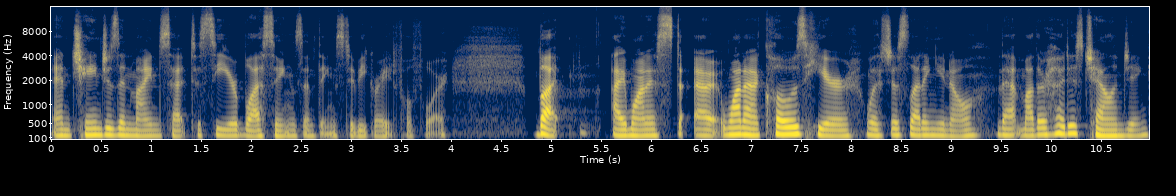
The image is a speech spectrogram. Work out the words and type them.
and changes in mindset to see your blessings and things to be grateful for. But I want to st- uh, want to close here with just letting you know that motherhood is challenging.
